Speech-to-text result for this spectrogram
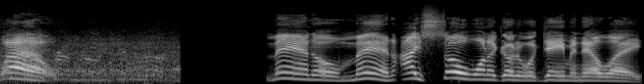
Wow. Man, oh man, I so want to go to a game in LA.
